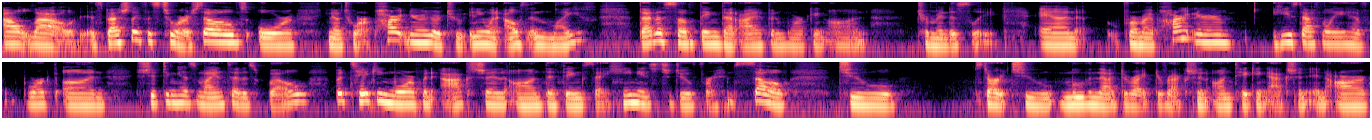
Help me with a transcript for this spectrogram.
out loud especially if it's to ourselves or you know to our partners or to anyone else in life that is something that I have been working on tremendously and for my partner he's definitely have worked on shifting his mindset as well, but taking more of an action on the things that he needs to do for himself to start to move in that right direction on taking action in our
